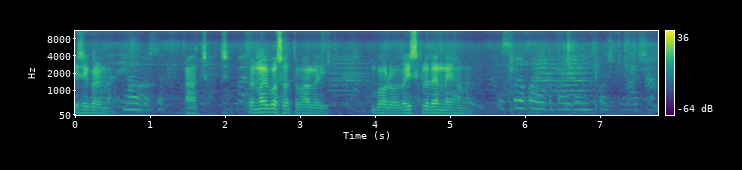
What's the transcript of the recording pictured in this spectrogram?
কিছু করে না? নয় বছর। আচ্ছা আচ্ছা। তো নয় বছর তো ভালোই। বড় তো স্কুলে দেন নাই এখনও? স্কুলে পড়াইতে পারবেন কষ্টের বিষয়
